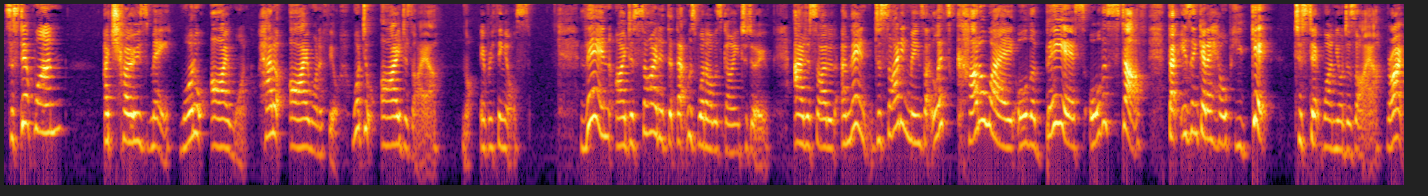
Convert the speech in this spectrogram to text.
So, step one, I chose me. What do I want? How do I want to feel? What do I desire? Not everything else. Then I decided that that was what I was going to do. I decided, and then deciding means like, let's cut away all the BS, all the stuff that isn't going to help you get to step one, your desire, right?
